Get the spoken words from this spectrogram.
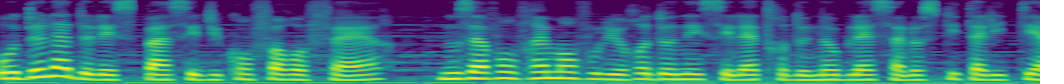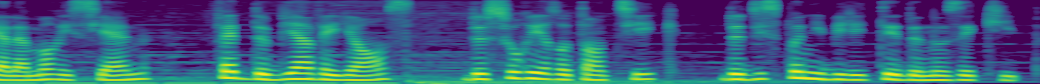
Au-delà de l'espace et du confort offert, nous avons vraiment voulu redonner ces lettres de noblesse à l'hospitalité à la mauricienne, faite de bienveillance, de sourires authentiques, de disponibilité de nos équipes.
